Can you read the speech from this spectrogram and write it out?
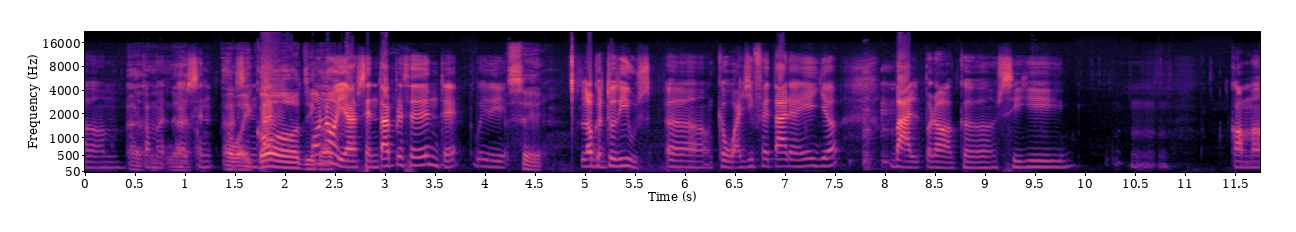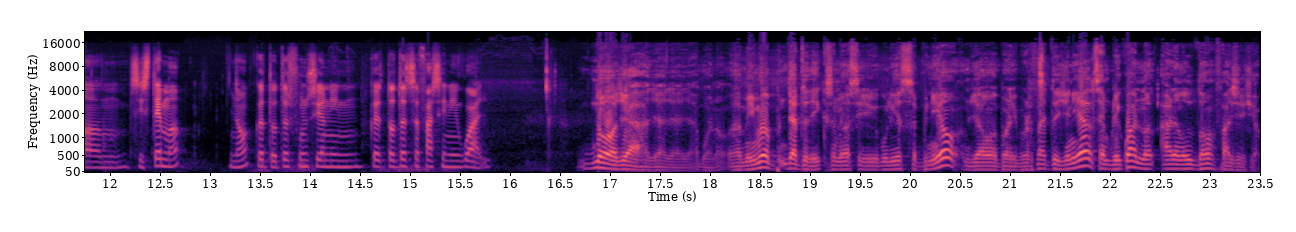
eh, Eh, com a, ja, a, sen- a a boicots sentar, o no, i a sentar precedente, vull dir, Sí. el que tu dius, eh, que ho hagi fet ara ella, val, però que sigui mm, com a sistema, no? que totes funcionin, que totes se facin igual. No, ja, ja, ja, ja. Bueno, a mi, ja t'ho dic, meva, si volies l'opinió, jo me ponia perfecte genial, sempre i quan no, ara no tothom faci això.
